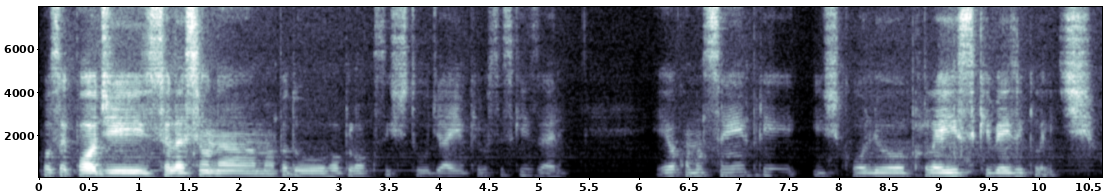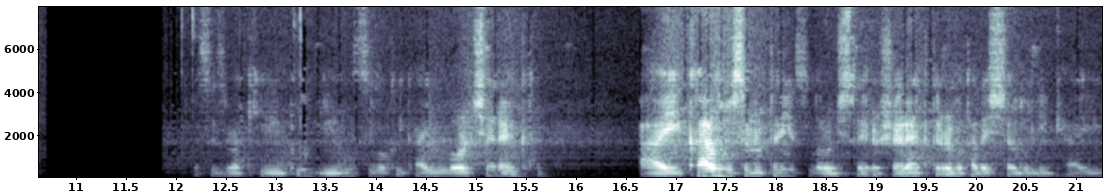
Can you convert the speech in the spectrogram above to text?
Você pode selecionar mapa do Roblox Studio aí o que vocês quiserem. Eu, como sempre, escolho Classic Base Plate vocês vão aqui em plugins e vou clicar em Lord Character. Aí, caso você não tenha esse Lord Character, eu vou estar tá deixando o link aí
